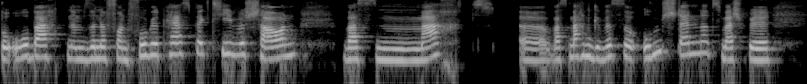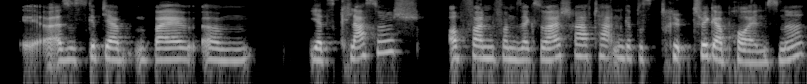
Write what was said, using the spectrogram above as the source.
beobachten im Sinne von Vogelperspektive, schauen, was macht, äh, was machen gewisse Umstände, zum Beispiel, äh, also es gibt ja bei ähm, jetzt klassisch Opfern von Sexualstraftaten gibt es Tr Trigger Points. Ne?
